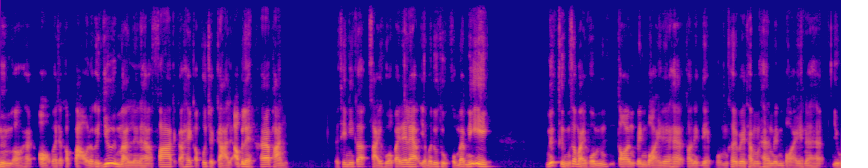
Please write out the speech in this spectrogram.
หนึ่งออกฮะออกมาจากกระเป๋าแล้วก็ยื่นมันเลยนะฮะฟาดก็ให้กับผู้จัดการเลยเอาไปเลยห้าพันแล้วทีนี้ก็ใส่หัวไปได้แล้ว อย่ามาดูถูกผมแบบนี้อีก นึกถึงสมัยผมตอนเป็นบ่อยเลยนะฮะตอนเด็กๆผมเคยไปทำงานเป็นบ่อยนะฮะอยู่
